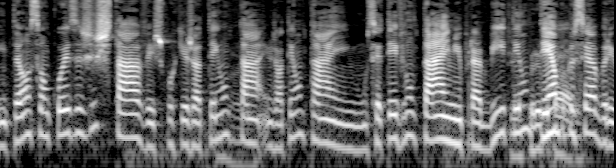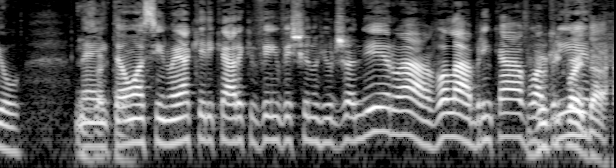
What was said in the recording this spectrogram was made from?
Então são coisas estáveis, porque já tem um time, já tem um time. Você teve um time para abrir, Tem tem um preparo. tempo que você abriu. Né? Então, assim, não é aquele cara que vem investir no Rio de Janeiro, ah, vou lá brincar, vou Viu o que abrir. que vai dar.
